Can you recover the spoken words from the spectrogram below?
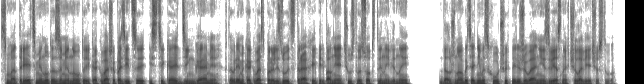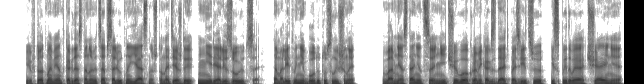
Смотреть минута за минутой, как ваша позиция истекает деньгами, в то время как вас парализует страх и переполняет чувство собственной вины, должно быть одним из худших переживаний, известных человечеству. И в тот момент, когда становится абсолютно ясно, что надежды не реализуются, а молитвы не будут услышаны, вам не останется ничего, кроме как сдать позицию, испытывая отчаяние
